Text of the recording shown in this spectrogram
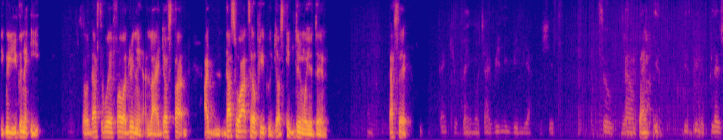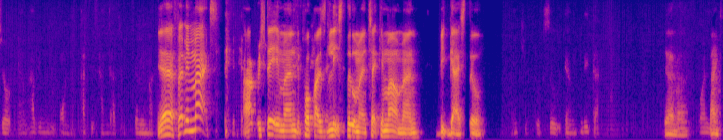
You, you're gonna eat. So that's the way forward, really. Like just start. I, that's what I tell people. Just keep doing what you're doing. That's it. Thank you very much. I really, really appreciate it. So um, Thank it's, it's been a pleasure um, having you on Artist Hangout with Femi Max. Yeah, Femi Max. I appreciate it, man. The podcast is lit still, man. Check him out, man. Big guy still. Thank you. Bro. So um, later. Yeah, man. One Thanks.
